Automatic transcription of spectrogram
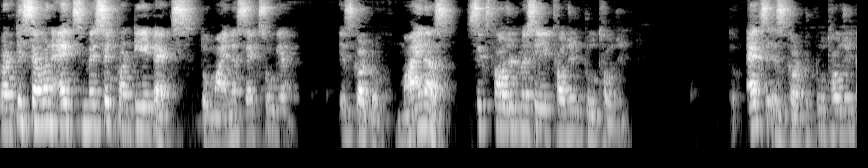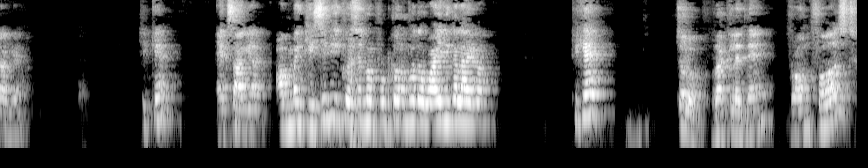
ट्वेंटी सेवन एक्स में से ट्वेंटी एट एक्स तो माइनस एक्स हो गया। इसका टू माइनस सिक्स थाउज़ेंड में से एट थाउज़ेंड टू थाउज़ेंड तो एक्स इसका टू टू थाउज़ेंड आ गया। ठीक है? एक्स आ गया। अब मैं किसी भी क्वेश्चन में पुट करूँगा तो वाई निकल आएगा। ठीक है? चलो, रख लेते हैं। From first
